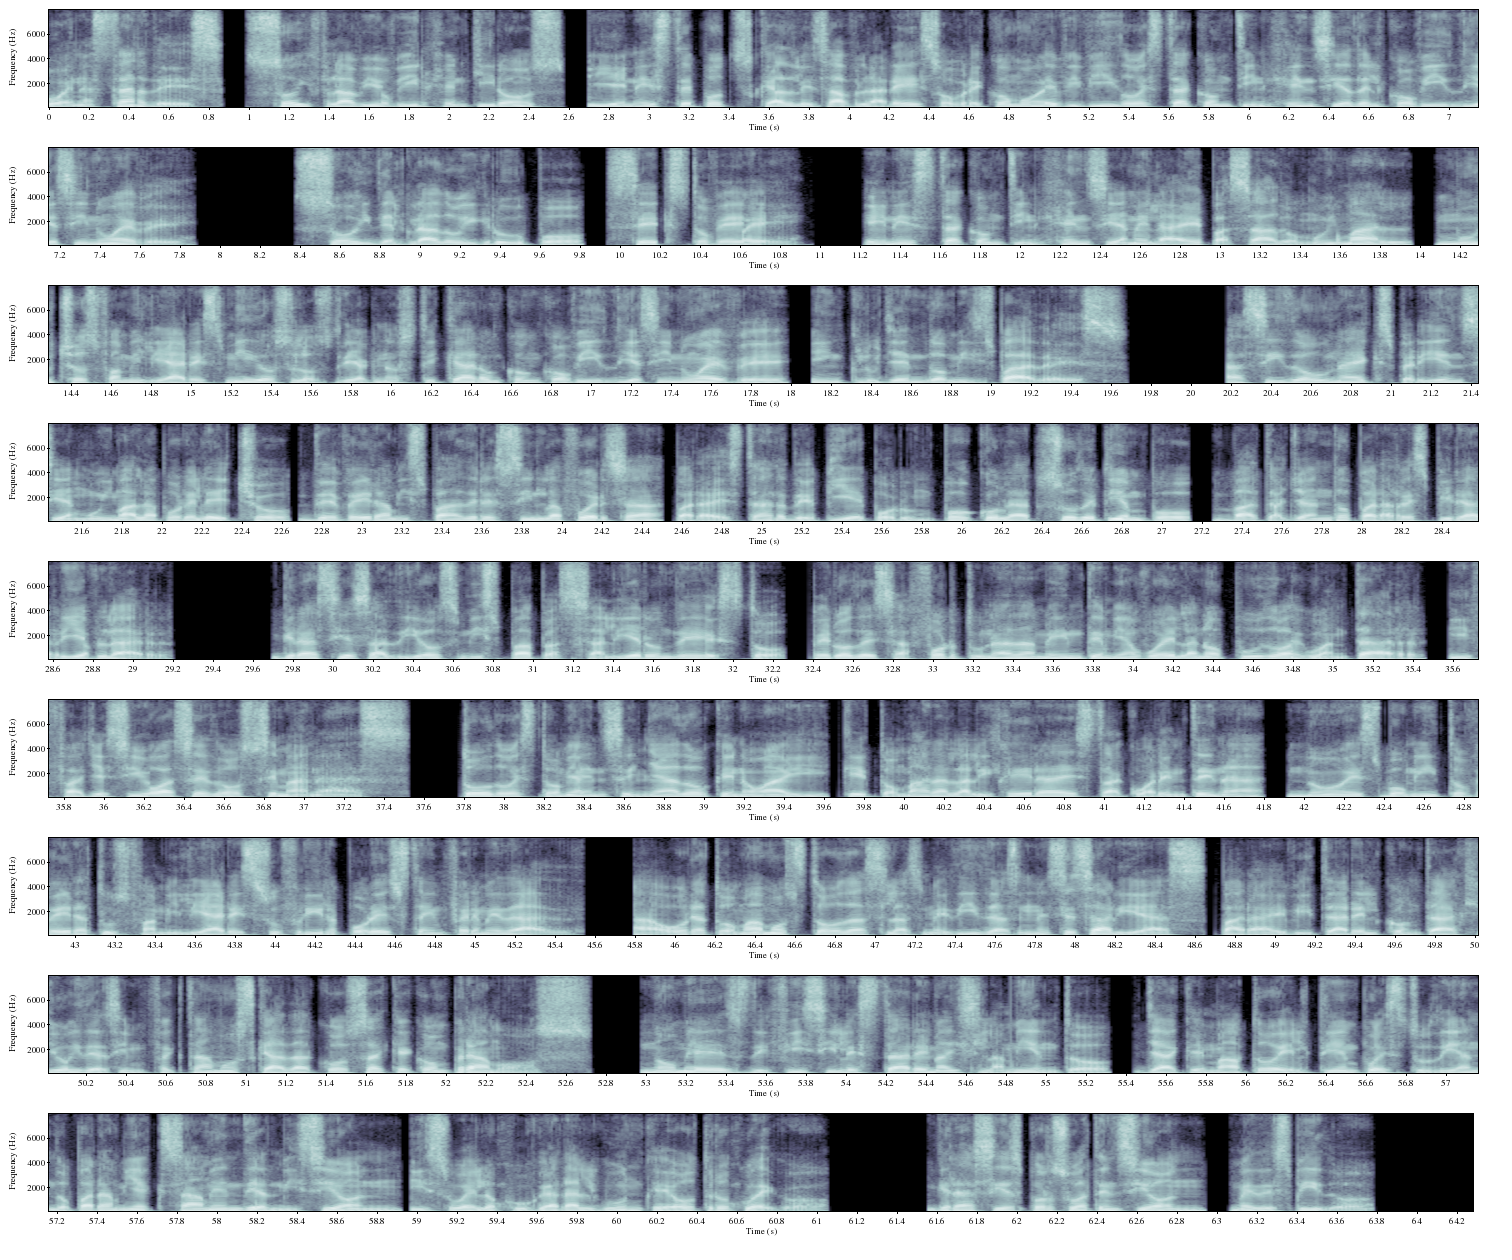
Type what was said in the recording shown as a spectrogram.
Buenas tardes, soy Flavio Virgen Quirós, y en este podcast les hablaré sobre cómo he vivido esta contingencia del COVID-19. Soy del grado y grupo, sexto BE. En esta contingencia me la he pasado muy mal, muchos familiares míos los diagnosticaron con COVID-19, incluyendo mis padres. Ha sido una experiencia muy mala por el hecho de ver a mis padres sin la fuerza para estar de pie por un poco lapso de tiempo, batallando para respirar y hablar. Gracias a Dios mis papás salieron de esto, pero desafortunadamente mi abuela no pudo aguantar, y falleció hace dos semanas. Todo esto me ha enseñado que no hay que tomar a la ligera esta cuarentena, no es bonito ver a tus familiares sufrir por esta enfermedad. Ahora tomamos todas las medidas necesarias para evitar el contagio y desinfectamos cada cosa que compramos. No me es difícil estar en aislamiento, ya que mato el tiempo estudiando para mi examen de admisión y suelo jugar algún que otro juego. Gracias por su atención, me despido.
